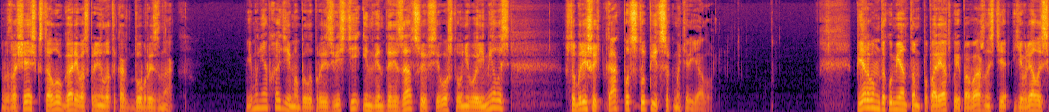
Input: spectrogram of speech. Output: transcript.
Возвращаясь к столу, Гарри воспринял это как добрый знак. Ему необходимо было произвести инвентаризацию всего, что у него имелось, чтобы решить, как подступиться к материалу. Первым документом по порядку и по важности являлась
